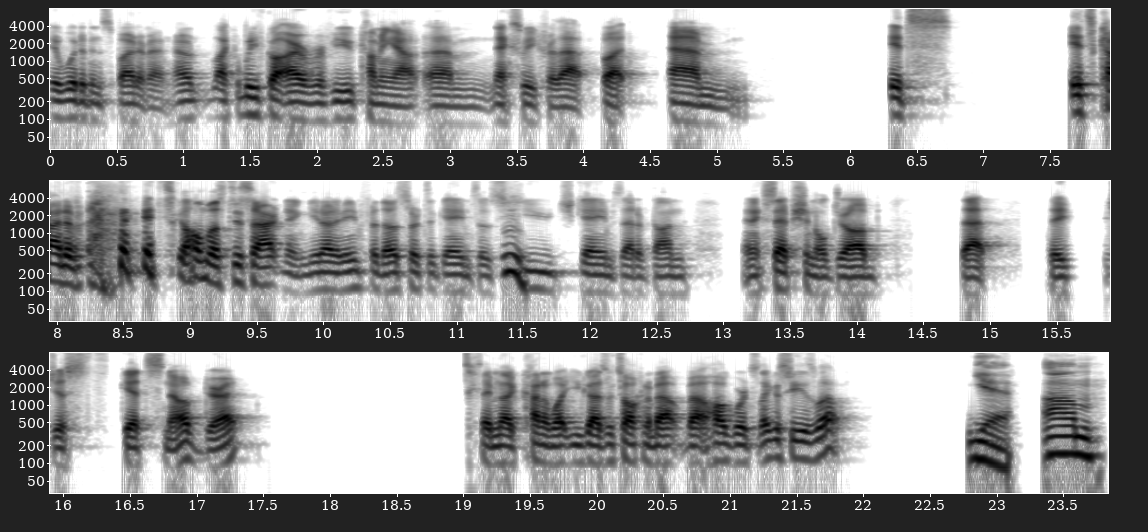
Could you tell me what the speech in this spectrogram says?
it would have been Spider Man. Like we've got our review coming out um, next week for that, but um, it's it's kind of it's almost disheartening. You know what I mean? For those sorts of games, those Mm. huge games that have done an exceptional job, that they just get snubbed, right? Same like kind of what you guys were talking about about Hogwarts Legacy as well. Yeah. Um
